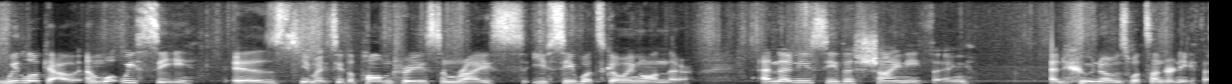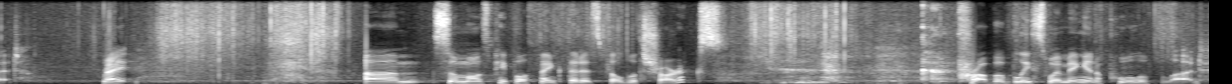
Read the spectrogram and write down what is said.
we look out and what we see is, you might see the palm trees, some rice, you see what's going on there. And then you see this shiny thing, and who knows what's underneath it, right? Um, so most people think that it's filled with sharks, probably swimming in a pool of blood.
